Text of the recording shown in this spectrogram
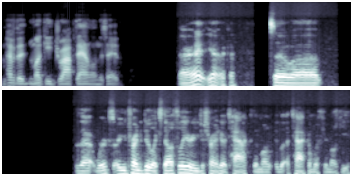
I'm having the monkey drop down on his head. All right, yeah, okay. So uh, that works. Are you trying to do it like stealthily, or are you just trying to attack the monk, attack him with your monkey?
